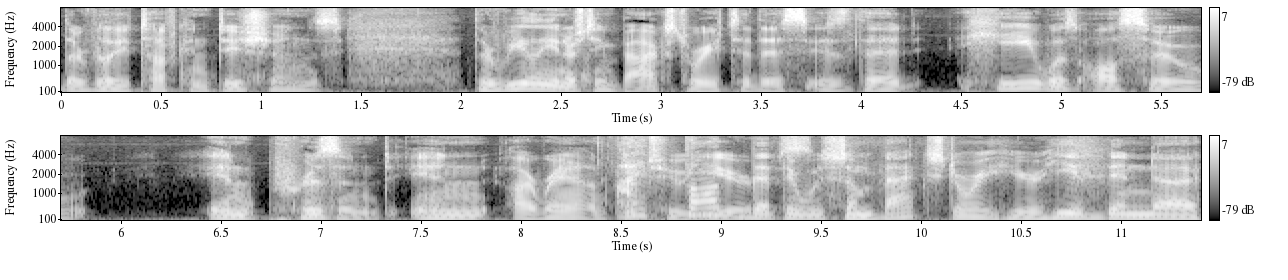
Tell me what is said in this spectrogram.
the really tough conditions. The really interesting backstory to this is that he was also imprisoned in Iran for I two thought years. That there was some backstory here. He had been uh,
